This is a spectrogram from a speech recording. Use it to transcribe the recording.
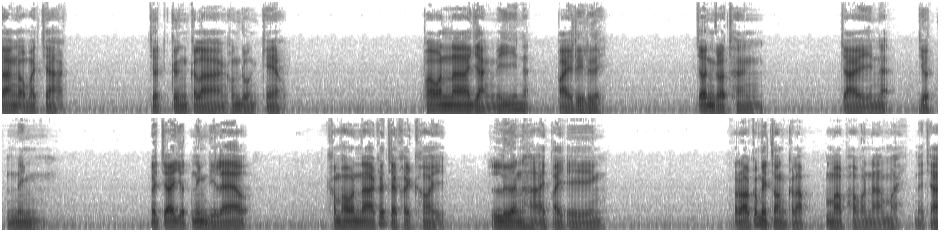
ดังออกมาจาก จุดกึ่งกลางของดวงแก้ว ภาวนาอย่างนี้นะ่ะไปเรื่อยๆ จนกระทั่ง ใจนะ่ะหยุดนิ่งเมื่อใจหยุดนิ่งดีแล้วคำภาวนาก็จะค่อยๆ เลือนหายไปเอง เราก็ไม่ต้องกลับ มาภาวนาใหม่นะจ๊ะ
